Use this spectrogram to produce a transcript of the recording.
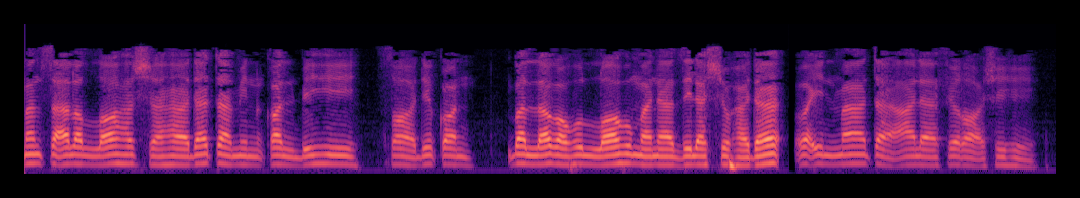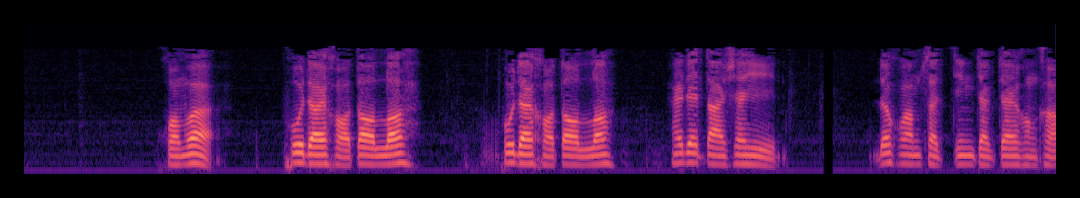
มันสาลัลลอฮะชะฮาดะตะมินกัลบิฮิซาดิกันบัลลักฮุลลอฮุมานาซิลัชชุฮดะวะอินมาตะอาลาฟิราชิฮิความว่า ผู้ใดขอต่อ Allah ผู้ใดขอต่อ Allah ให้ได้ตายชาฮีดด้วยความสัตย์จริงจากใจของเขา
